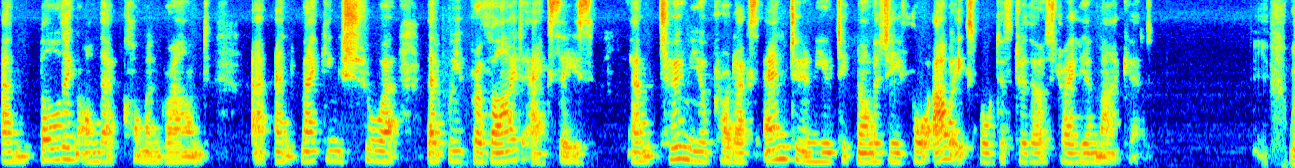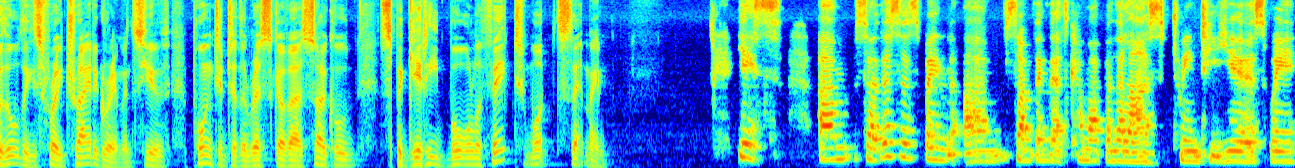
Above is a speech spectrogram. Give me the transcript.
um, building on that common ground uh, and making sure that we provide access um, to new products and to new technology for our exporters to the Australian market. With all these free trade agreements, you've pointed to the risk of a so called spaghetti ball effect. What's that mean? Yes. Um, so, this has been um, something that's come up in the last 20 years where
